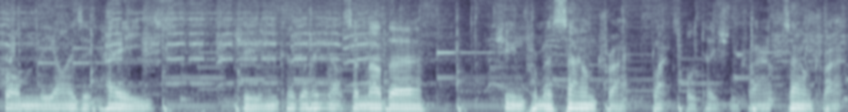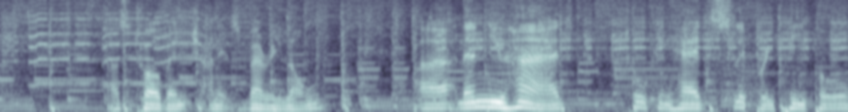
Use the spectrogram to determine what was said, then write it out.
from the Isaac Hayes tune, because I think that's another tune from a soundtrack, Blaxploitation tra- soundtrack. That's a 12 inch and it's very long. Uh, then you had Talking Heads, Slippery People.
